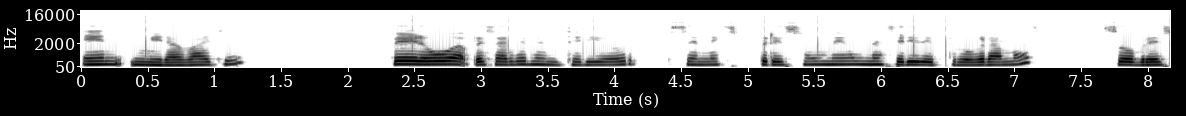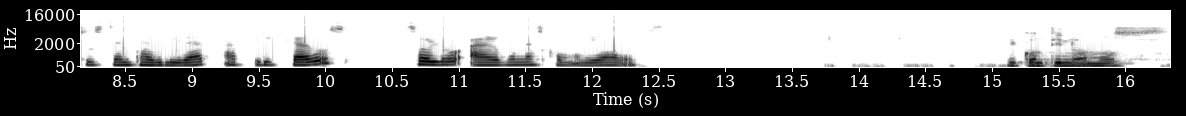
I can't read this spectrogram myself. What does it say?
en Miravalle, pero a pesar de lo anterior, Cemex presume una serie de programas sobre sustentabilidad aplicados solo a algunas comunidades. Y continuamos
